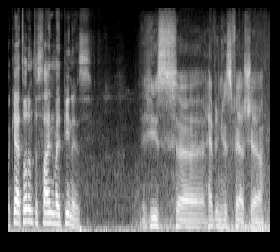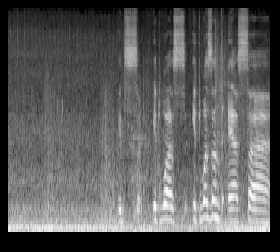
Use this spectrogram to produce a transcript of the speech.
Okay, I told him to sign my penis. He's uh, having his fair share. it's it was it wasn't as uh,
